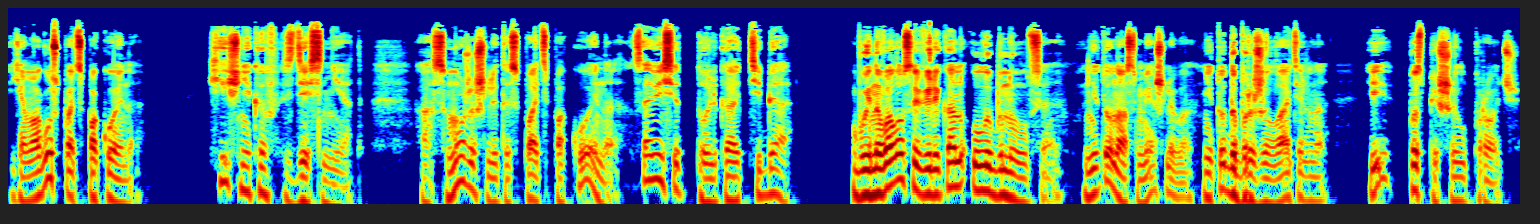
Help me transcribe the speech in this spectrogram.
Я могу спать спокойно? Хищников здесь нет. А сможешь ли ты спать спокойно, зависит только от тебя. Буйноволосый великан улыбнулся, не то насмешливо, не то доброжелательно, и поспешил прочь.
